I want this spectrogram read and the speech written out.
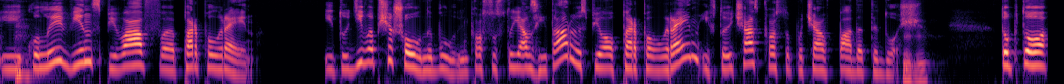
і коли він співав е, Purple Rain. І тоді взагалі шоу не було. Він просто стояв з гітарою, співав Purple Rain, і в той час просто почав падати дощ. Мгм. Тобто,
